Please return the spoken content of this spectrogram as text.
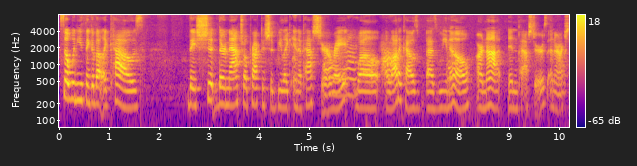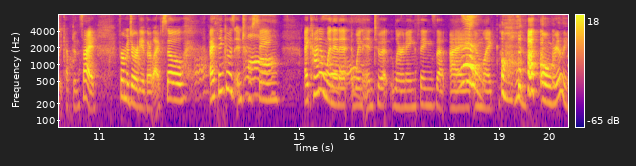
So when you think about like cows, they should their natural practice should be like in a pasture, right? Well, a lot of cows, as we know, are not in pastures and are actually kept inside for a majority of their life. So I think it was interesting. I kind of went in it, went into it learning things that I am like, oh, oh really?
